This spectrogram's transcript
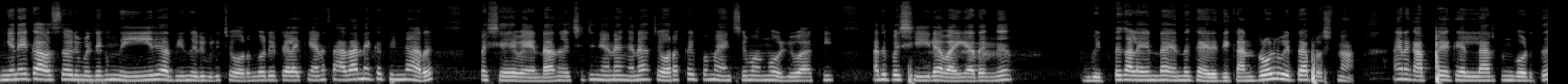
ഇങ്ങനെയൊക്കെ അവസ്ഥ വരുമ്പോഴത്തേക്കും നേരെ അതിൽ നിന്ന് ഒരു പിടി ചോറും കൂടി ഇട്ടിളക്കിയാണ് സാധാരണയൊക്കെ തിന്നാറ്. പക്ഷേ വേണ്ടാന്ന് വെച്ചിട്ട് ഞാൻ അങ്ങനെ ചോറൊക്കെ ഇപ്പം മാക്സിമം അങ്ങ് ഒഴിവാക്കി. അതിപ്പോൾ ശീലമായി. അതങ്ങ് വിട്ട് കളയണ്ട എന്ന് കരുതി. കൺട്രോൾ വിട്ട പ്രശ്നമാണ് അങ്ങനെ കപ്പയൊക്കെ എല്ലാവർക്കും കൊടുത്ത്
